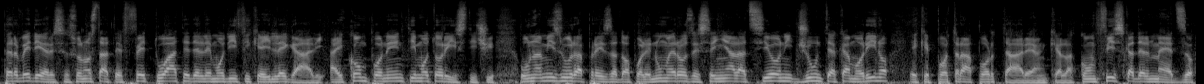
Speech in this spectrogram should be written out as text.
per vedere se sono state effettuate delle modifiche illegali ai componenti motoristici. Una misura presa dopo le numerose segnalazioni giunte a Camorino e che potrà portare anche alla confisca del mezzo.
